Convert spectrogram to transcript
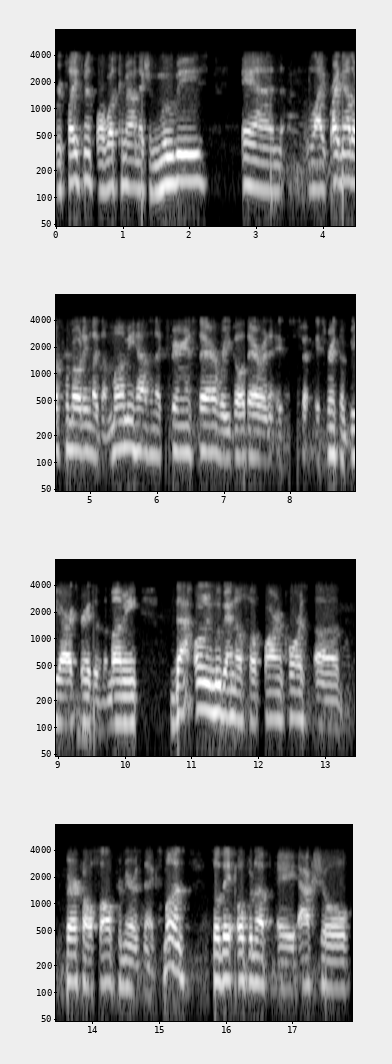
replacements, or what's coming out next year, movies, and like right now they're promoting like the Mummy has an experience there where you go there and ex- experience the VR experience of the Mummy. That only movie I know so far, and of course, uh, Better Call Saul premieres next month. So they open up a actual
